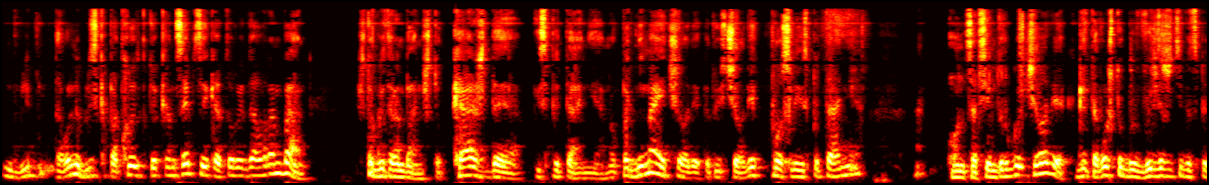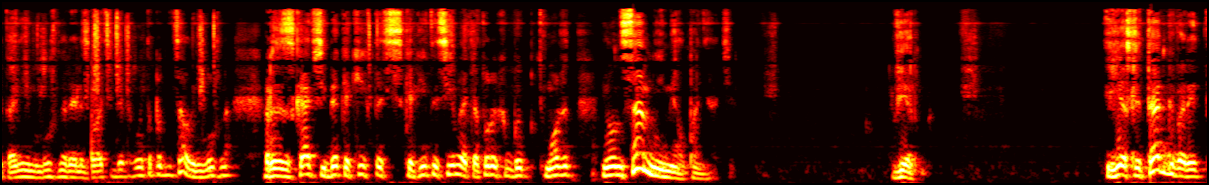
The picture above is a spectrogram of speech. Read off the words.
довольно близко подходит к той концепции, которую дал Рамбан. Что говорит Рамбан? Что каждое испытание, оно поднимает человека. То есть человек после испытания, он совсем другой человек. Для того, чтобы выдержать это испытание, ему нужно реализовать в себе какой-то потенциал. Ему нужно разыскать в себе каких-то, какие-то силы, о которых, быть может, и он сам не имел понятия. Верно. И если так говорит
